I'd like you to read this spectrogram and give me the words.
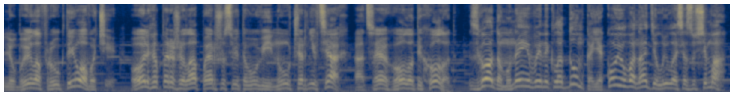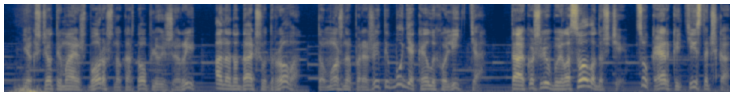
Любила фрукти й овочі. Ольга пережила Першу світову війну в Чернівцях, а це голод і холод. Згодом у неї виникла думка, якою вона ділилася з усіма. Якщо ти маєш борошно, картоплю і жири, а на додачу дрова, то можна пережити будь-яке лихоліття. Також любила солодощі, цукерки, тістечка.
